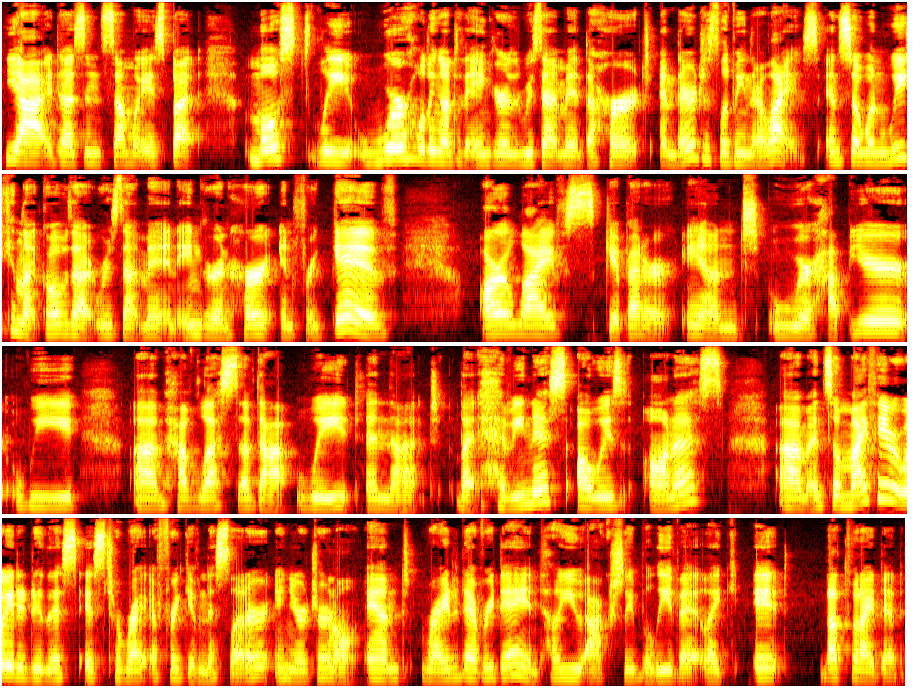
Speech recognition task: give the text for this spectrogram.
yeah, it does in some ways, but mostly we're holding on to the anger, the resentment, the hurt, and they're just living their lives. And so when we can let go of that resentment and anger and hurt and forgive, our lives get better and we're happier. We um, have less of that weight and that that heaviness always on us. Um, and so my favorite way to do this is to write a forgiveness letter in your journal and write it every day until you actually believe it. Like it. That's what I did.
